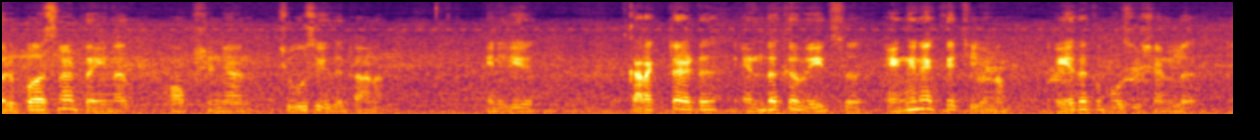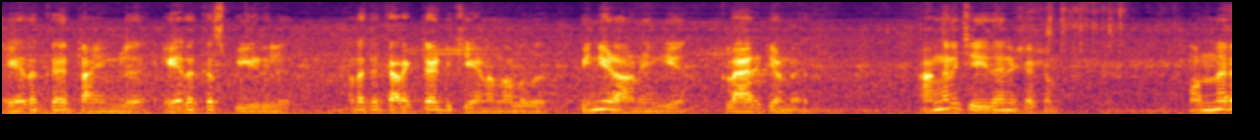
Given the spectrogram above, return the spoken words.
ഒരു പേഴ്സണൽ ട്രെയിനർ ഓപ്ഷൻ ഞാൻ ചൂസ് ചെയ്തിട്ടാണ് എനിക്ക് കറക്റ്റായിട്ട് എന്തൊക്കെ വെയ്റ്റ്സ് എങ്ങനെയൊക്കെ ചെയ്യണം ഏതൊക്കെ പൊസിഷനിൽ ഏതൊക്കെ ടൈമിൽ ഏതൊക്കെ സ്പീഡിൽ അതൊക്കെ കറക്റ്റായിട്ട് ചെയ്യണം എന്നുള്ളത് പിന്നീടാണ് എനിക്ക് ക്ലാരിറ്റി ഉണ്ടായത്. അങ്ങനെ ചെയ്തതിന് ശേഷം ഒന്നര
